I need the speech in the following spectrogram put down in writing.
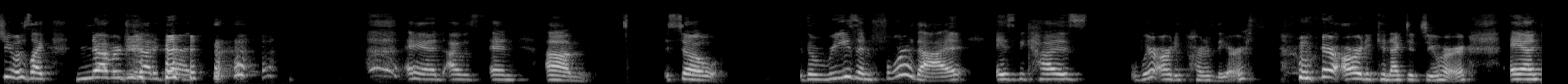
She was like never do that again and I was, and um, so the reason for that is because we're already part of the earth. we're already connected to her. And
